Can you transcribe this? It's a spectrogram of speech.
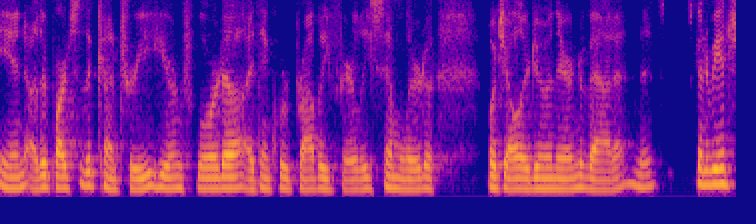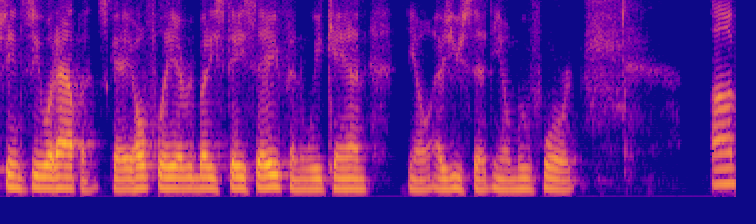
in other parts of the country. Here in Florida, I think we're probably fairly similar to what y'all are doing there in Nevada. And it's, it's going to be interesting to see what happens. Okay. Hopefully everybody stays safe and we can, you know, as you said, you know, move forward. Uh,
